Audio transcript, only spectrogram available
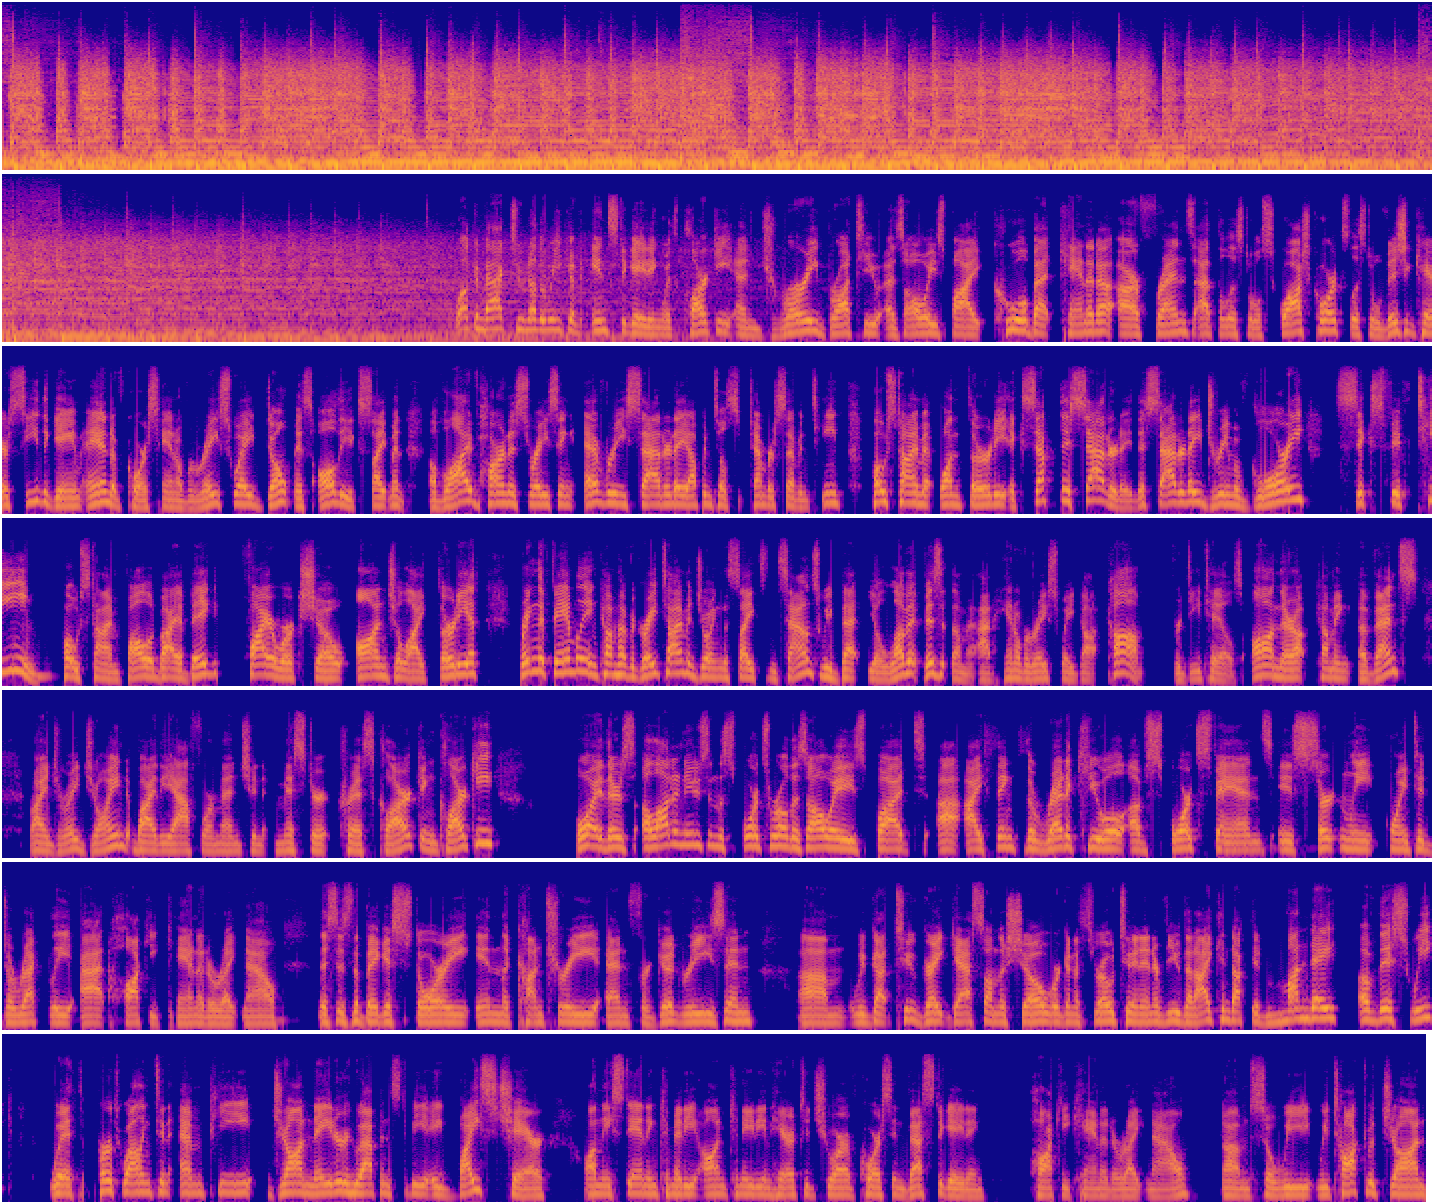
go. Welcome back to another week of Instigating with Clarky and Drury, brought to you as always by Coolbet Canada, our friends at the Listowel Squash Courts, Listowel Vision Care, See the Game, and of course, Hanover Raceway. Don't miss all the excitement of live harness racing every Saturday up until September 17th. Post time at 1.30, except this Saturday. This Saturday, Dream of Glory, 6.15 post time, followed by a big fireworks show on July 30th. Bring the family and come have a great time enjoying the sights and sounds. We bet you'll love it. Visit them at hanoverraceway.com for details on their upcoming events. Ryan Drury joined by the aforementioned Mr. Chris Clark. And Clarky, boy, there's a lot of news in the sports world as always, but uh, I think the ridicule of sports fans is certainly pointed directly at Hockey Canada right now. This is the biggest story in the country, and for good reason. Um, we've got two great guests on the show. We're going to throw to an interview that I conducted Monday of this week with Perth Wellington MP John Nater, who happens to be a vice chair on the standing committee on Canadian heritage, who are, of course, investigating Hockey Canada right now. Um, so we we talked with John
